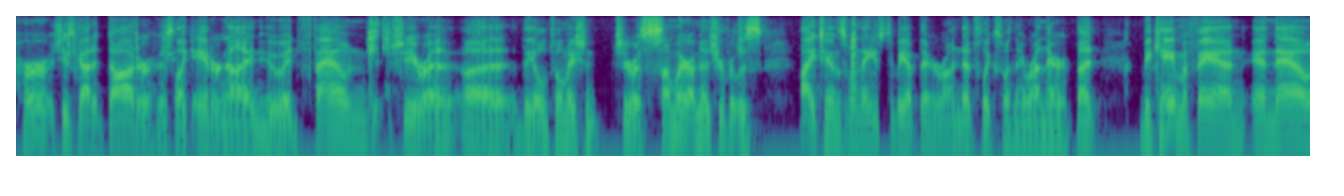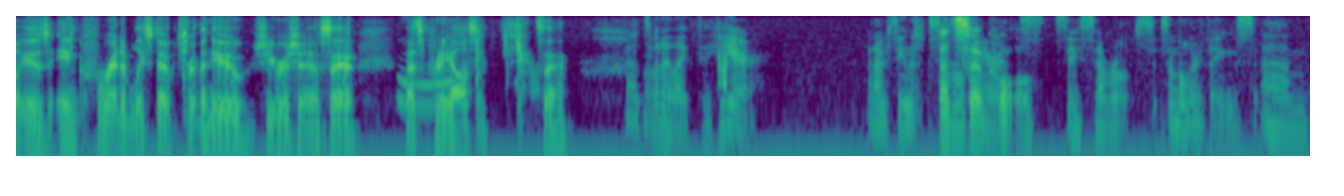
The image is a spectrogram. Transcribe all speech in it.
her she's got a daughter who's like 8 or 9 who had found She-Ra uh, the old filmation She-Ra somewhere. I'm not sure if it was iTunes when they used to be up there or on Netflix when they were on there, but became a fan and now is incredibly stoked for the new She-Ra show. So that's pretty awesome. So That's what I like to hear. And I've seen that several That's so parents cool. say several s- similar things um,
